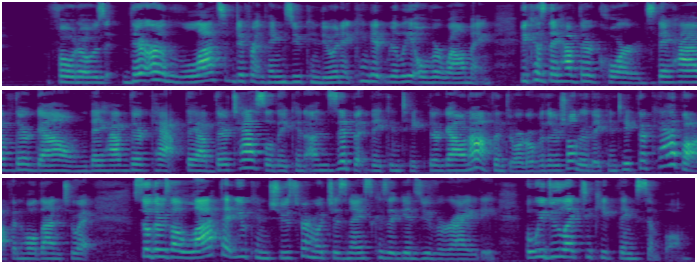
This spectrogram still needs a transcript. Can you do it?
photos, there are lots of different things you can do and it can get really overwhelming because they have their cords, they have their gown, they have their cap, they have their tassel, they can unzip it, they can take their gown off and throw it over their shoulder, they can take their cap off and hold on to it. So there's a lot that you can choose from, which is nice because it gives you variety, but we do like to keep things simple.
